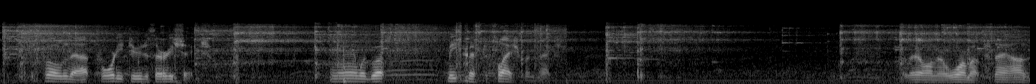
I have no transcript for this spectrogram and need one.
he pulled it out, 42 to 36. And we'll go up meet Mr. Fleshman next. They're on their warm-ups now, and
